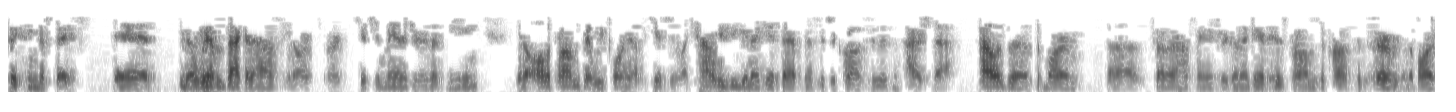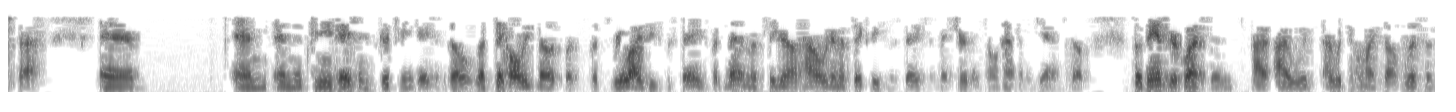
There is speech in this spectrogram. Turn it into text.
fixing mistakes. And, you know, we have a back of the house, you know, our, our kitchen manager is at meeting you know, all the problems that we point out in the kitchen. Like, how is he going to get that message across to his entire staff? How is the, the bar, uh, front of the house manager going to get his problems across to the servers and the bar staff? And, and, and communication, good communication. So let's take all these notes, let's, let's realize these mistakes, but then let's figure out how we're going to fix these mistakes and make sure they don't happen again. So, so to answer your question, I, I would, I would tell myself, listen,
